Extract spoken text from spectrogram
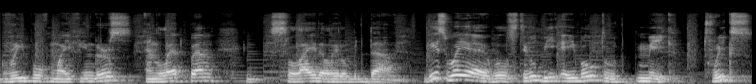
grip of my fingers and let pen slide a little bit down. This way I will still be able to make tricks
